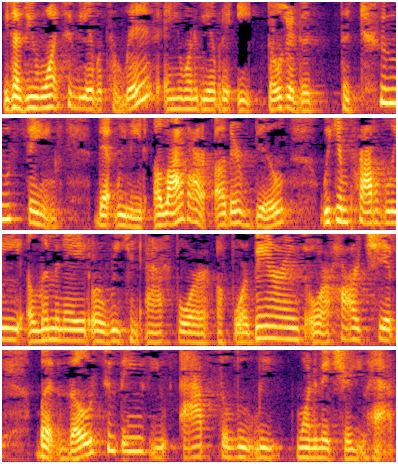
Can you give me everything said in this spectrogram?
Because you want to be able to live and you want to be able to eat. Those are the the two things that we need. A lot of our other bills we can probably eliminate or we can ask for a forbearance or hardship, but those two things you absolutely want to make sure you have.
